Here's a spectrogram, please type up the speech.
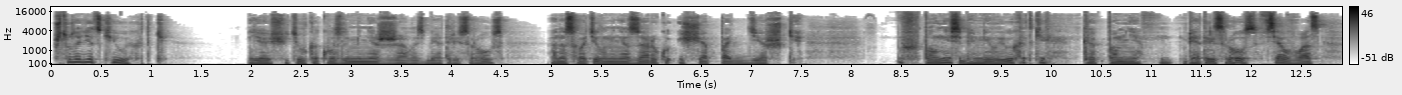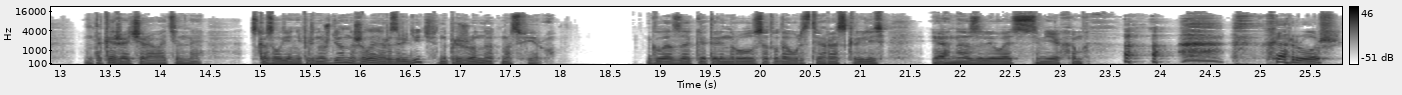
«Что за детские выходки?» Я ощутил, как возле меня сжалась Беатрис Роуз. Она схватила меня за руку, ища поддержки. «Вполне себе милые выходки, как по мне. Беатрис Роуз вся в вас. Такая же очаровательная», — сказал я непринужденно, желая разрядить напряженную атмосферу. Глаза Кэтрин Роуз от удовольствия раскрылись, и она залилась смехом. «Ха-ха! Хорош,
